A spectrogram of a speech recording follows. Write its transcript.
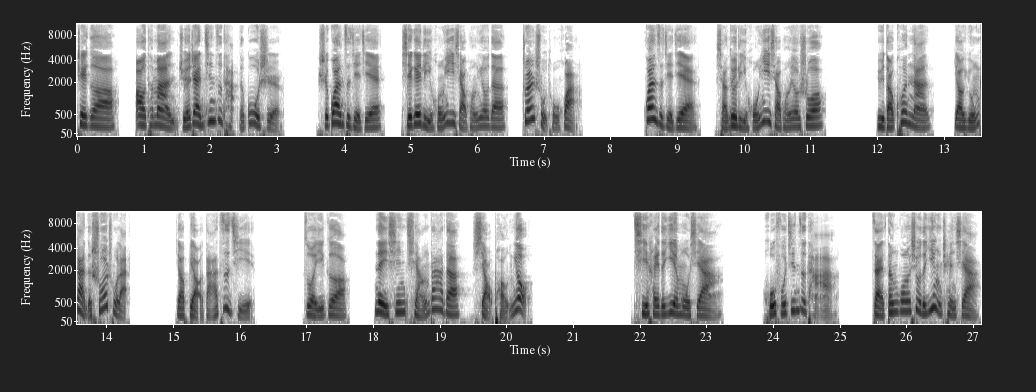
这个奥特曼决战金字塔的故事，是罐子姐姐写给李弘毅小朋友的专属童话。罐子姐姐想对李弘毅小朋友说：遇到困难要勇敢地说出来，要表达自己，做一个内心强大的小朋友。漆黑的夜幕下，胡夫金字塔在灯光秀的映衬下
